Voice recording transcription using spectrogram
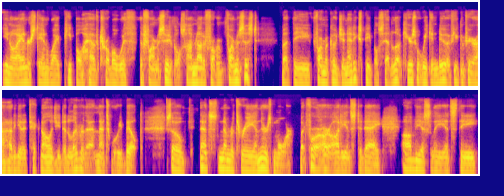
You know, I understand why people have trouble with the pharmaceuticals. I'm not a pharmacist, But the pharmacogenetics people said, look, here's what we can do if you can figure out how to get a technology to deliver that. And that's what we built. So that's number three. And there's more. But for our audience today, obviously it's the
